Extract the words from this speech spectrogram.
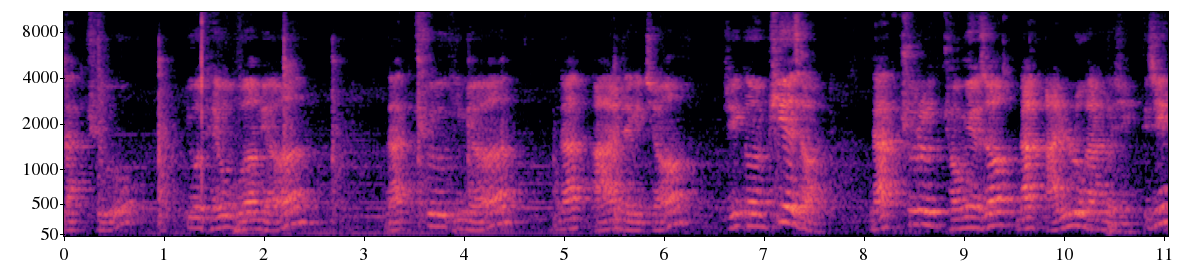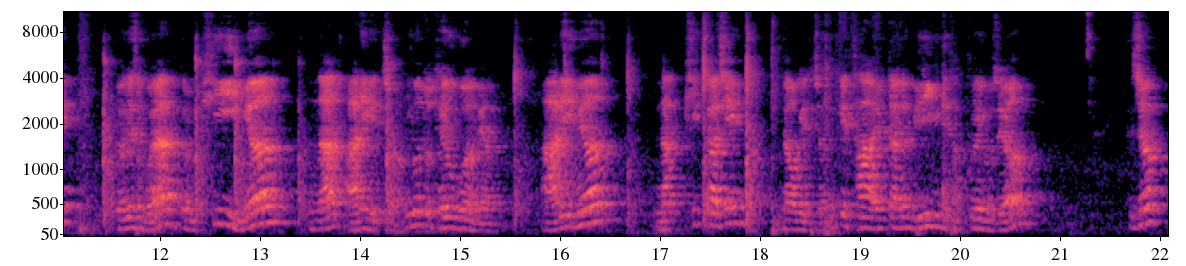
not Q. 이거 대우 뭐하면 not Q이면 not R 되겠죠? 지금 P에서 not Q를 경유해서 not R로 가는 거지. 그지? 여기서 뭐야? 그럼 P이면 not R이겠죠. 이것도 대우 구하면 R이면 not P까지 나오겠죠. 이렇게 다 일단은 미리미리 다 구해보세요. 그죠?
